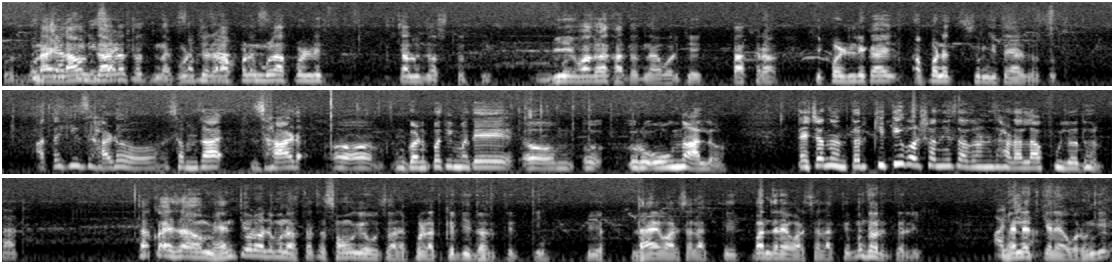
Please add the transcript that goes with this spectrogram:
पुढच्या नाही लावून पिढीसाठी जाणतच नाही. पुढच्या समजा आपण मुळात पडले चालूच असतात ती. बिये वागळा खातात ना वरची पाखरा. ती पडली काय आपणच सुंगी तयार जातो. आता ही झाडं समजा झाड अं, गणपतीमध्ये अं, अं, रोवून आलं त्याच्यानंतर किती वर्षांनी साधारण झाडाला फुलं धरतात? तर काय सा- मेहनतीवर अवलंबून असतात तर संव घेऊचा नाही. फुलात कधी धरतात ती? दहा वर्षं लागतील पंधरा वर्षं लागतील मग धरतली मेहनत केल्यावर म्हणजे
